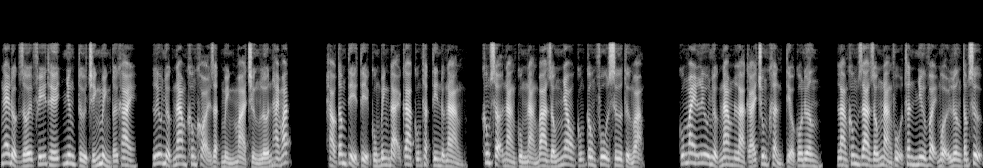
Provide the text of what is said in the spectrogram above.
Nghe được giới phí thế nhưng từ chính mình tới khai, Lưu Nhược Nam không khỏi giật mình mà trừng lớn hai mắt. Hảo tâm tỷ tỷ cùng binh đại ca cũng thật tin được nàng, không sợ nàng cùng nàng ba giống nhau cũng công phu sư tử ngoạm. Cũng may Lưu Nhược Nam là cái trung khẩn tiểu cô nương, làm không ra giống nàng phụ thân như vậy muội lương tâm sự.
